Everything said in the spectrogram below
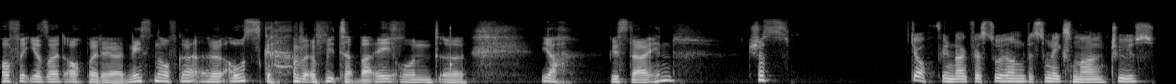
Hoffe, ihr seid auch bei der nächsten Aufga äh, Ausgabe mit dabei und äh, ja, bis dahin. Tschüss. Ja, vielen Dank fürs Zuhören. Bis zum nächsten Mal. Tschüss.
